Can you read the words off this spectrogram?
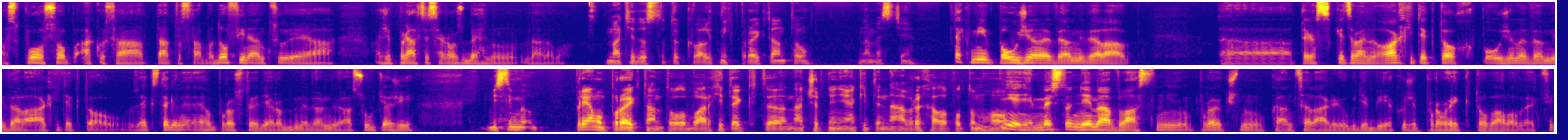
spôsob, ako sa táto stavba dofinancuje a, a že práce sa rozbehnú na novo. Máte dostatok kvalitných projektantov na meste? Tak my používame veľmi veľa, uh, teraz keď sa bavíme o architektoch, používame veľmi veľa architektov z externého prostredia, robíme veľmi veľa súťaží. Myslím priamo projektantov, lebo architekt e, načrtne nejaký ten návrh, ale potom ho... Nie, nie, mesto nemá vlastnú projekčnú kanceláriu, kde by akože projektovalo veci.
